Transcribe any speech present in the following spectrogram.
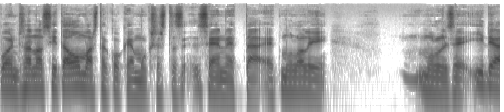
voin sanoa siitä omasta kokemuksesta sen, että, että mulla oli – mulla oli se idea,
